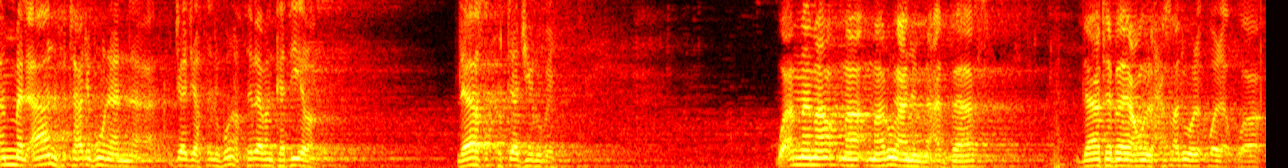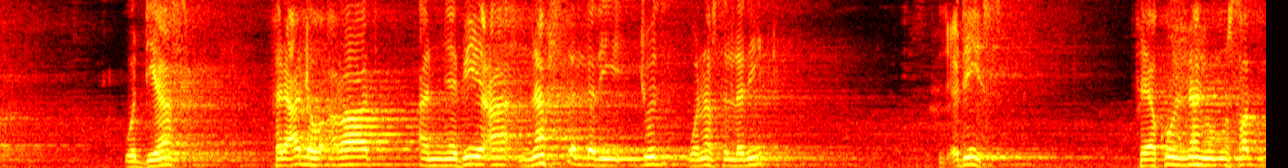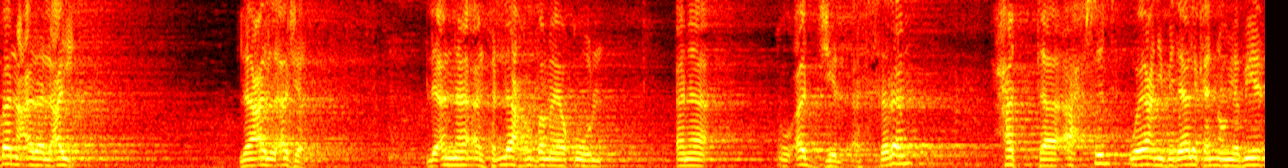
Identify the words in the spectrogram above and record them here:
أما الآن فتعرفون أن الحجاج يختلفون اختلافا كثيرا. لا يصح التأجيل به. وأما ما, ما, ما روي عن ابن عباس لا تبايعوا الحصاد والدياس فلعله أراد أن يبيع نفس الذي جذ ونفس الذي ديس فيكون النهي مصبا على العين لا على الأجل لأن الفلاح ربما يقول أنا أؤجل السلم حتى أحصد ويعني بذلك أنه يبيع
